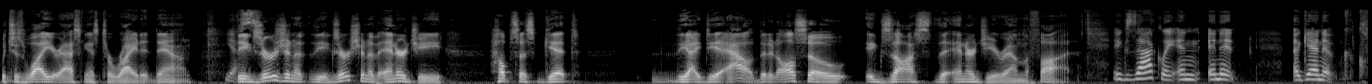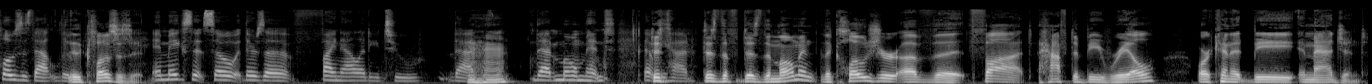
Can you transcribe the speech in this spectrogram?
which is why you're asking us to write it down. Yes. The exertion of the exertion of energy helps us get the idea out, but it also exhausts the energy around the thought. Exactly. And, and it, again, it closes that loop. It closes it. It makes it so there's a finality to that Mhm. that moment that does, we had. Does the does the moment the closure of the thought have to be real, or can it be imagined?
